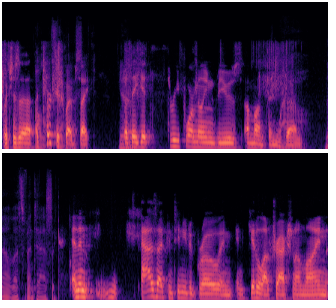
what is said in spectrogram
which is a, a oh, Turkish website, yeah. but they get three, four million views a month. And wow. um, no, that's fantastic. And then as I've continued to grow and, and get a lot of traction online,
